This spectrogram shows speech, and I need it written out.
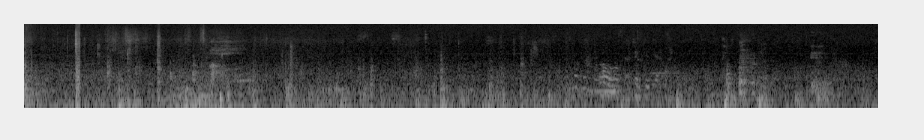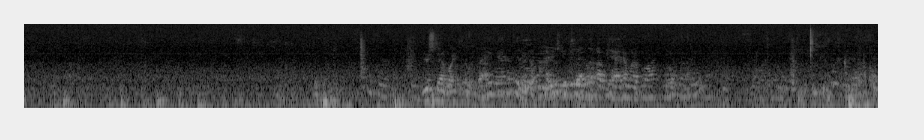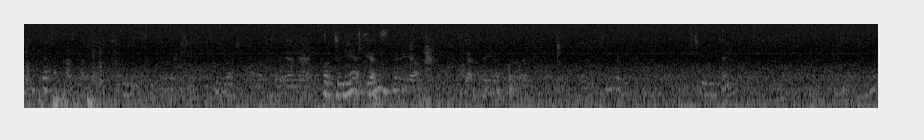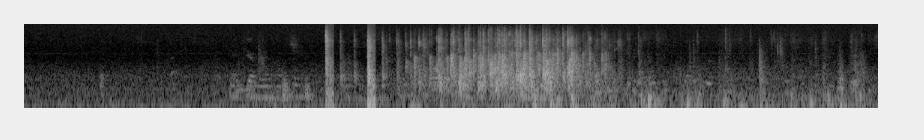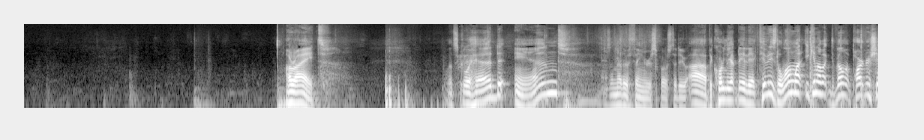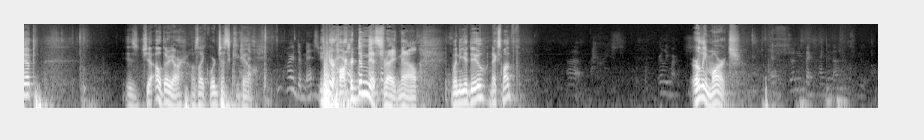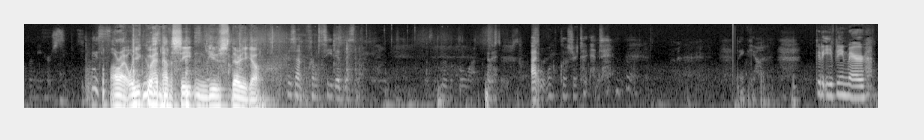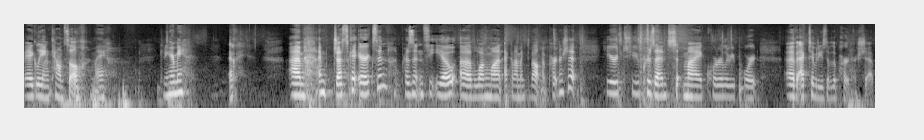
All right. Let's go ahead and there's another thing we're supposed to do. Ah, the quarterly update of the activities. The Longmont Economic Development Partnership is. Je- oh, there you are. I was like, where'd Jessica go? Hard to miss. You're hard to miss right now. When do you do? Next month? Early March. All right. Well, you can go ahead and have a seat and use. There you go. Present from seated this Okay. I will move closer to it. Thank you. Good Mayor Bagley and Council. Am I, can you hear me? Okay. Um, I'm Jessica Erickson, President and CEO of Longmont Economic Development Partnership, here to present my quarterly report of activities of the partnership.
